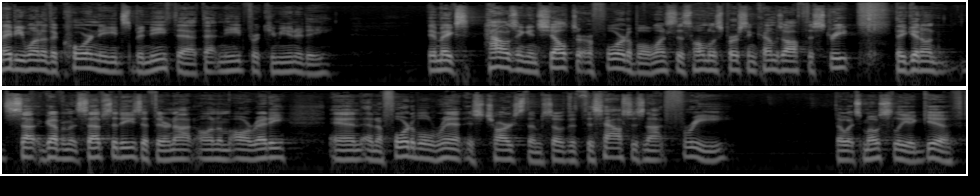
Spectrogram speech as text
maybe one of the core needs beneath that, that need for community. It makes housing and shelter affordable. Once this homeless person comes off the street, they get on government subsidies if they're not on them already, and an affordable rent is charged them so that this house is not free, though it's mostly a gift.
